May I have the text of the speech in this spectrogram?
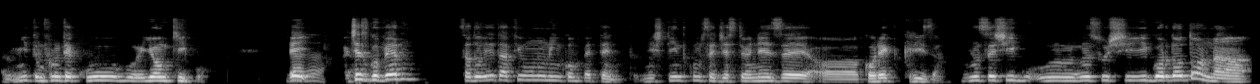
numit în frunte cu Ion Chicu. Da, Ei, da. acest guvern s-a dovedit a fi unul incompetent, neștiind cum să gestioneze uh, corect criza. Însă și, uh, însuși Igor Dodon a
